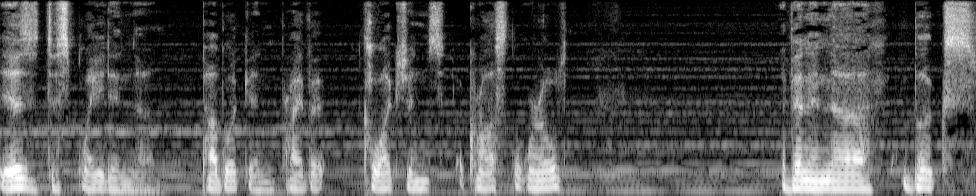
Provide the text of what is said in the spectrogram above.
is displayed in uh, public and private collections across the world. I've been in uh, books,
